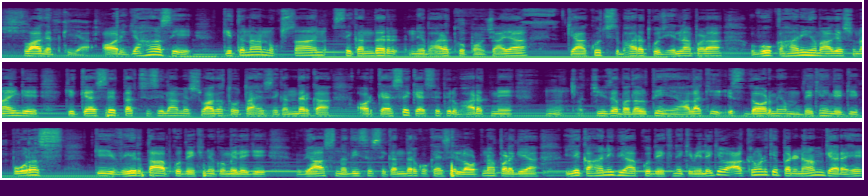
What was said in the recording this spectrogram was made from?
स्वागत किया और यहाँ से कितना नुकसान सिकंदर ने भारत को पहुँचाया क्या कुछ भारत को झेलना पड़ा? वो कहानी हम आगे सुनाएँगे कि कैसे तक्षशिला में स्वागत होता है सिकंदर का और कैसे कैसे फिर भारत में हम्म, चीज़ें बदलती हैं। हालाँकि इस दौर में हम देखेंगे कि पोरस की वीरता आपको देखने को मिलेगी। व्यास नदी से सिकंदर को कैसे लौटना पड़ गया ये कहानी भी आपको देखने की मिलेगी। और आक्रमण के परिणाम क्या रहे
